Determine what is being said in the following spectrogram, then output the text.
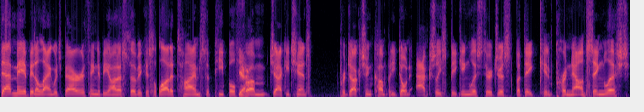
That may have been a language barrier thing, to be honest, though, because a lot of times the people Yeah. from Jackie Chan's production company don't actually speak English. They're just, but they can pronounce English,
